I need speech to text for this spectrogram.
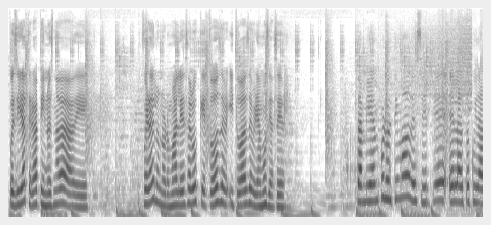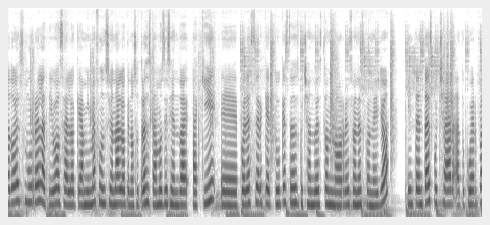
pues ir a terapia y no es nada de fuera de lo normal, es algo que todos y todas deberíamos de hacer. También por último decir que el autocuidado es muy relativo, o sea, lo que a mí me funciona, lo que nosotras estamos diciendo aquí, eh, puede ser que tú que estás escuchando esto no resuenes con ello. Intenta escuchar a tu cuerpo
